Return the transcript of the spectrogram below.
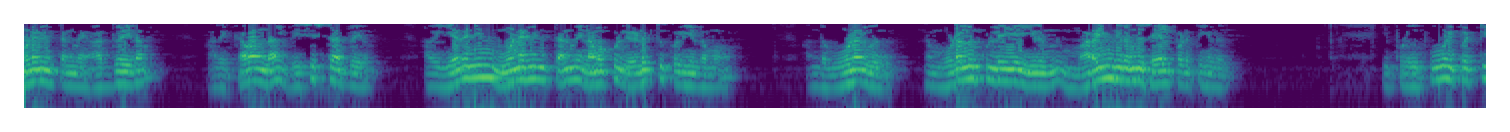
உணவின் தன்மை அத்வைதம் அதை கவர்ந்தால் விசிஷ்டாத்வைதம் அவை எதனின் உணவின் தன்மை நமக்குள் எடுத்துக்கொள்கின்றமோ அந்த உணர்வு நம் உடலுக்குள்ளேயே இருந்து மறைந்திருந்து செயல்படுத்துகின்றது. இப்பொழுது பூவை பற்றி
